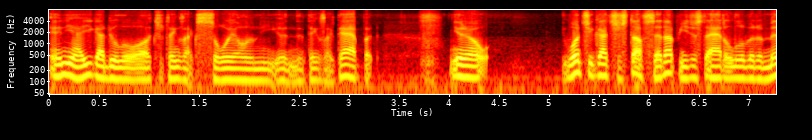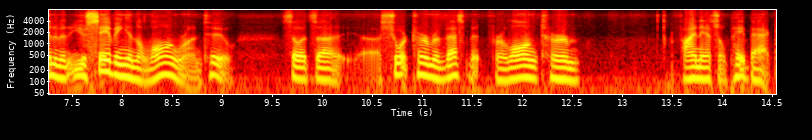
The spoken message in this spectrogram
And yeah, you got to do a little extra things like soil and, and things like that. But, you know, once you got your stuff set up, you just add a little bit of minimum. You're saving in the long run too. So it's a, a short-term investment for long-term financial payback.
